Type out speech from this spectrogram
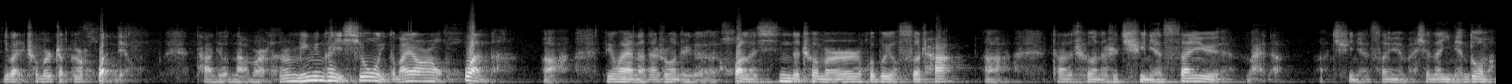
你把这车门整个换掉。他就纳闷了，他说明明可以修，你干嘛要让我换呢？啊，另外呢，他说这个换了新的车门会不会有色差啊？他的车呢是去年三月买的啊，去年三月买，现在一年多嘛，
